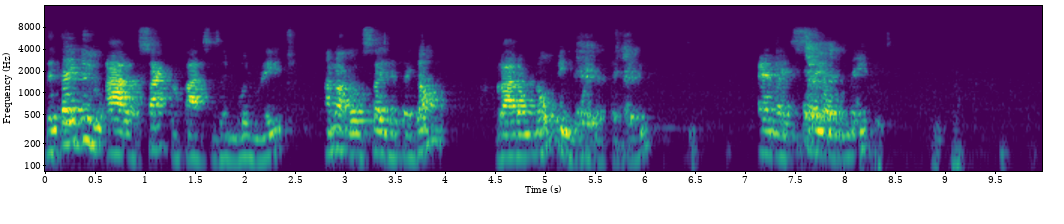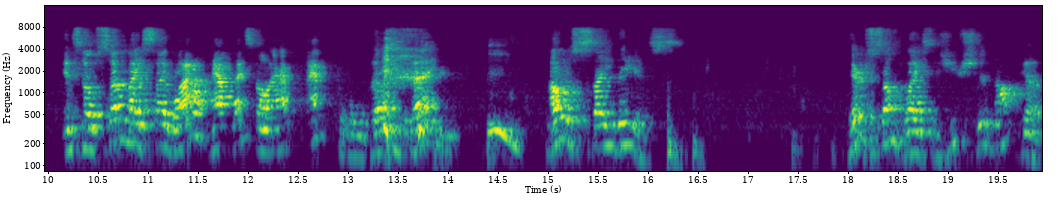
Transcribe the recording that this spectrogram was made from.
that they do idol sacrifices in Blue Ridge. I'm not going to say that they don't, but I don't know of anywhere that they do. And they sell meat. And so some may say, well, I don't have, that's not applicable to us today. I'll say this. There are some places you should not go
